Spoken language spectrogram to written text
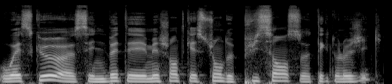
Ou est-ce que euh, c'est une bête et méchante question de puissance technologique?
